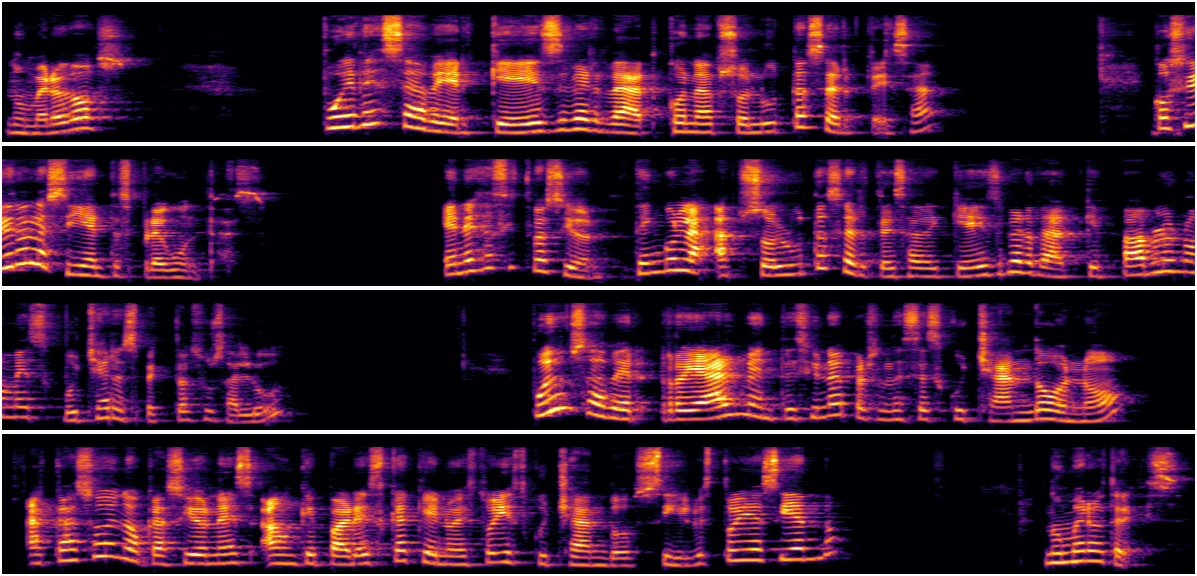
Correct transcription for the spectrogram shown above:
Número 2. ¿Puedes saber que es verdad con absoluta certeza? Considera las siguientes preguntas. En esa situación, ¿tengo la absoluta certeza de que es verdad que Pablo no me escucha respecto a su salud? ¿Puedo saber realmente si una persona está escuchando o no? ¿Acaso en ocasiones, aunque parezca que no estoy escuchando, sí lo estoy haciendo? Número 3.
